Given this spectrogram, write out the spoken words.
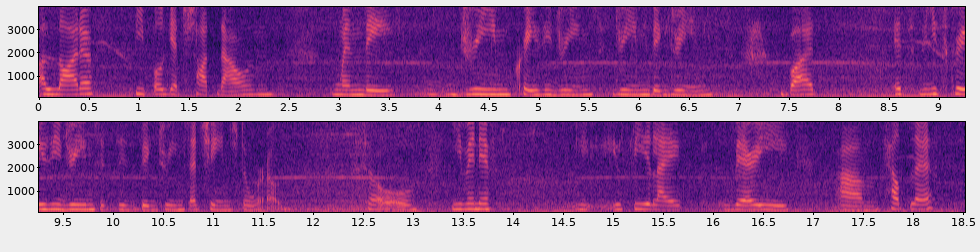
a lot of people get shot down when they dream crazy dreams, dream big dreams. But it's these crazy dreams, it's these big dreams that change the world. So even if you, you feel like very um, helpless,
